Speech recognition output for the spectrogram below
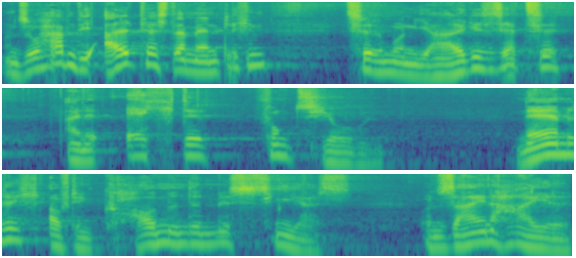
Und so haben die alttestamentlichen Zeremonialgesetze eine echte Funktion, nämlich auf den kommenden Messias und sein Heil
